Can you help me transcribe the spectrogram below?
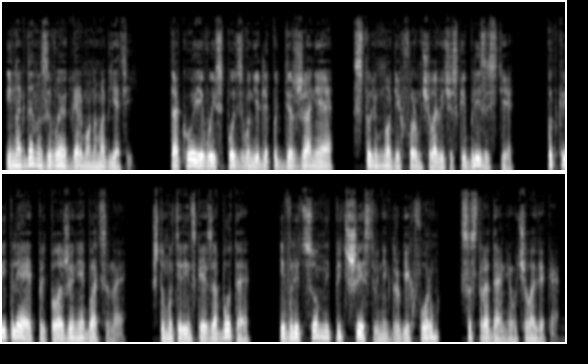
иногда называют гормоном объятий. Такое его использование для поддержания столь многих форм человеческой близости подкрепляет предположение Батсона, что материнская забота – эволюционный предшественник других форм сострадания у человека.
